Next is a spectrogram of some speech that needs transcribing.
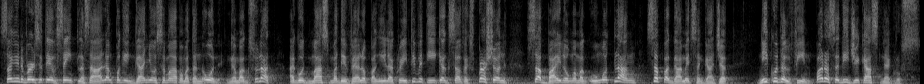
sa University of St. Lasal ang pag-inganyo sa mga pamatanon nga magsulat agod mas ma-develop ang ila creativity kag self-expression sa baylo nga mag-ungot lang sa paggamit sang gadget. Nico Delfin para sa DGCast Negros.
